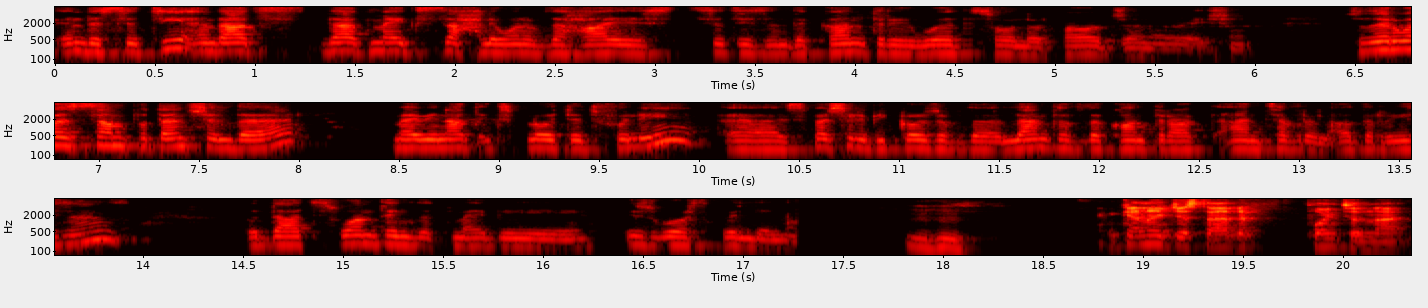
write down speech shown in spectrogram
in the city, and that's that makes Zahle one of the highest cities in the country with solar power generation. So there was some potential there, maybe not exploited fully, uh, especially because of the length of the contract and several other reasons. But that's one thing that maybe is worth building on. Mm-hmm. Can I just add a point on that?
